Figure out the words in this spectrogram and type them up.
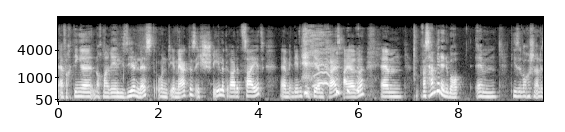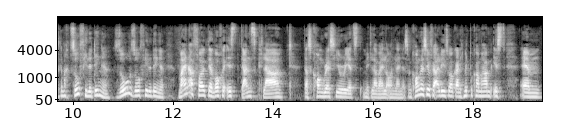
einfach Dinge nochmal realisieren lässt. Und ihr merkt es, ich stehle gerade Zeit, ähm, indem ich mich hier im Kreis eiere. Ähm, was haben wir denn überhaupt ähm, diese Woche schon alles gemacht? So viele Dinge. So, so viele Dinge. Mein Erfolg der Woche ist ganz klar, dass Congress Hero jetzt mittlerweile online ist. Und Congress Hero, für alle, die es überhaupt gar nicht mitbekommen haben, ist ähm,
